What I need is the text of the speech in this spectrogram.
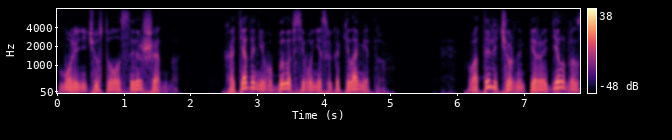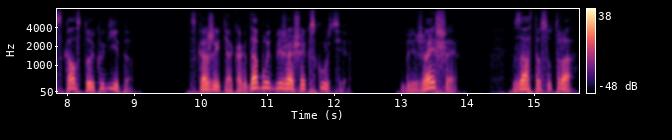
Море не чувствовалось совершенно, хотя до него было всего несколько километров. В отеле черным первым делом разыскал стойку гида. «Скажите, а когда будет ближайшая экскурсия?» «Ближайшая?» «Завтра с утра»,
